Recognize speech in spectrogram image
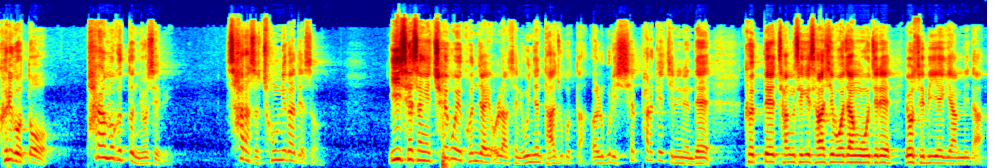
그리고 또 팔아먹었던 요셉이 살아서 총리가 돼서 이 세상의 최고의 권자에 올라서니 완전 다 죽었다. 얼굴이 새파랗게 질리는데 그때 창세기 45장 5절에 요셉이 얘기합니다.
